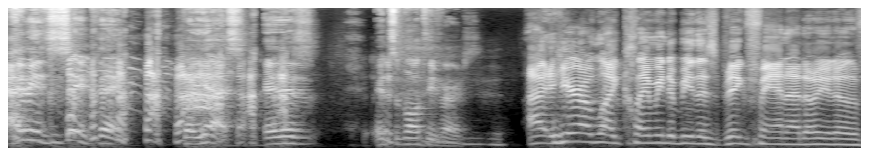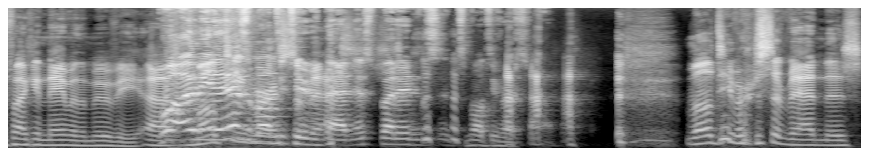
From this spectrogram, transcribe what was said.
I mean it's the same thing, but yes, it is. It's a multiverse. I here I'm like claiming to be this big fan. I don't even know the fucking name of the movie. Uh, well, I mean it is a multitude of Mad- madness, but it's it's multiverse. of madness. Multiverse of Madness.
